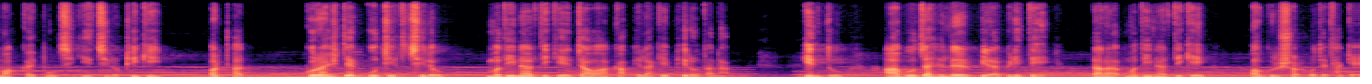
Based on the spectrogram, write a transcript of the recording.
মক্কায় পৌঁছে গিয়েছিল ঠিকই, অর্থাৎ কুরাইশদের উচিত ছিল মদিনার দিকে যাওয়া কাফেলাকে ফেরত আনা। কিন্তু আবু জাহেলের পীড়াপিড়িতে তারা মদিনার দিকে অগ্রসর হতে থাকে।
